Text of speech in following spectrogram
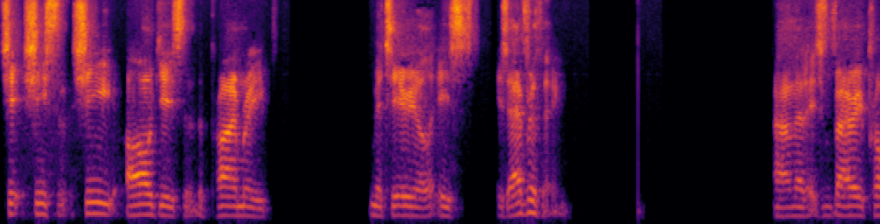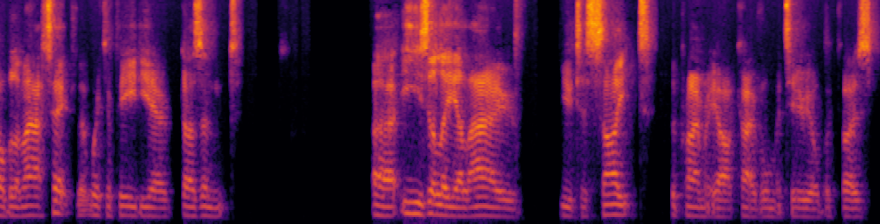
she she she argues that the primary material is is everything and that it's very problematic that wikipedia doesn't uh, easily allow you to cite the primary archival material because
